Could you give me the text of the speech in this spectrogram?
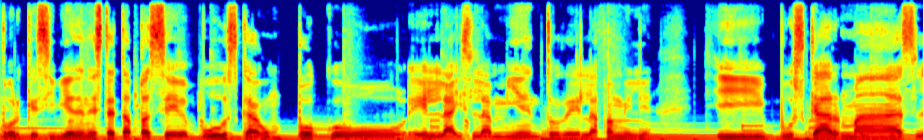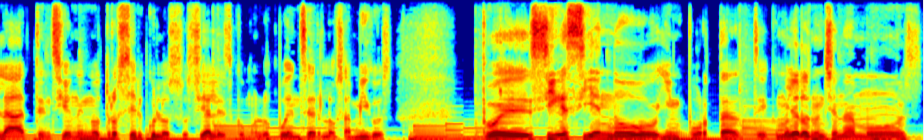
porque si bien en esta etapa se busca un poco el aislamiento de la familia y buscar más la atención en otros círculos sociales como lo pueden ser los amigos, pues sigue siendo importante. Como ya los mencionamos,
